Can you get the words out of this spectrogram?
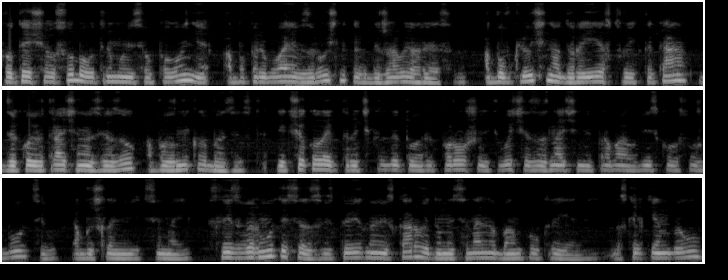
про те, що особа утримується в полоні або перебуває в заручниках держави-агресора, або включена до реєстру як така, з якою втрачено зв'язок або зникла безвісти. Якщо колектори чи кредитори порушують вище зазначені права військовослужбовців або членів їх сімей, слід звернутися з відповідною скаргою до Національного банку України, оскільки НБУ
